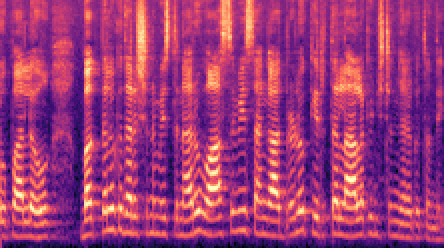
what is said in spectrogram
రూపాల్లో భక్తులకు దర్శనమిస్తున్నారు. వాసవి సంఘాధ్రులు కీర్తనలు ఆలపించడం జరుగుతుంది.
